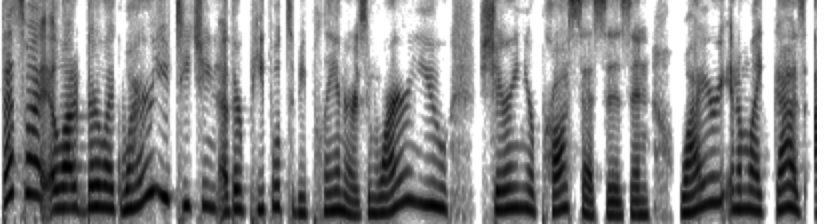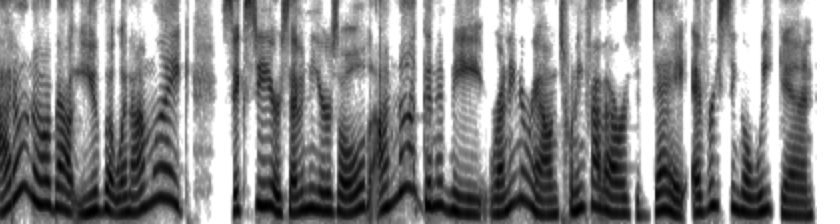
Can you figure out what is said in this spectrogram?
That's why a lot of they're like, why are you teaching other people to be planners and why are you sharing your processes and why are you and I'm like, guys, I don't know about you, but when I'm like 60 or 70 years old, I'm not going to be running around 25 hours a day every single weekend,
